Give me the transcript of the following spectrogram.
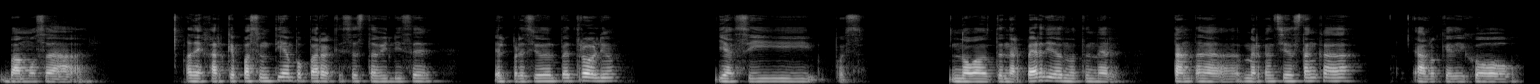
vamos a, a dejar que pase un tiempo para que se estabilice el precio del petróleo y así, pues, no va a tener pérdidas, no tener tanta mercancía estancada. A lo que dijo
